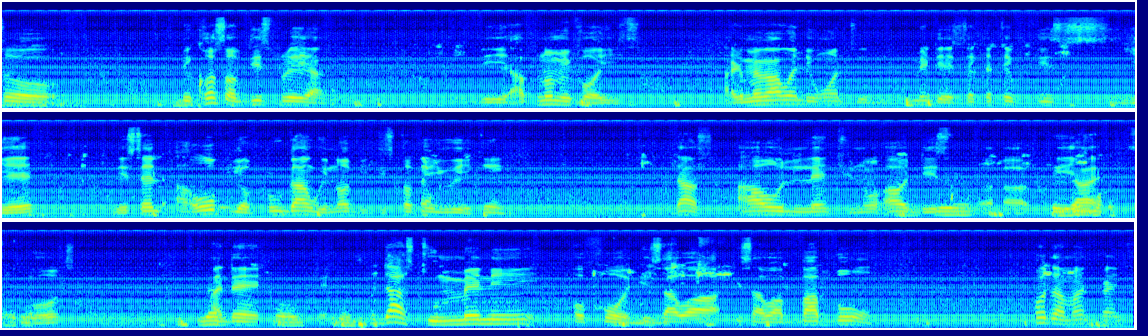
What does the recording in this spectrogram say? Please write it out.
So, because of this prayer, they have known me for it. I remember when they want to make the executive this year, they said, I hope your program will not be disturbing you again. That's how let you know how this uh, prayer was and then that's too many of us it's our it's our backbone what am i trying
